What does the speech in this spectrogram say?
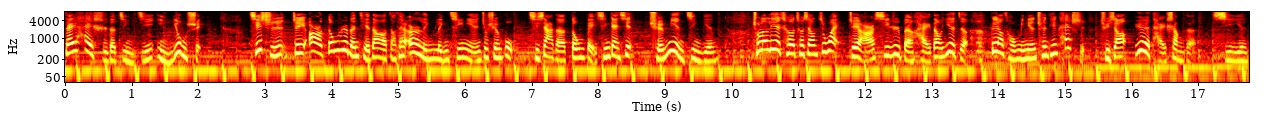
灾害时的紧急饮用水。其实，JR 东日本铁道早在二零零七年就宣布旗下的东北新干线全面禁烟。除了列车车厢之外，JR 西日本海道业者更要从明年春天开始取消月台上的吸烟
